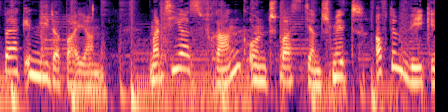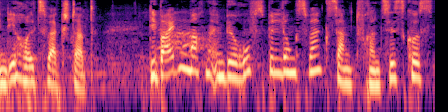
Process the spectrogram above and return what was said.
Ravensberg in Niederbayern. Matthias Frank und Bastian Schmidt auf dem Weg in die Holzwerkstatt. Die beiden machen im Berufsbildungswerk St. Franziskus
